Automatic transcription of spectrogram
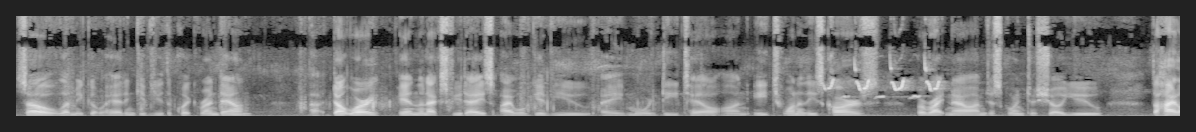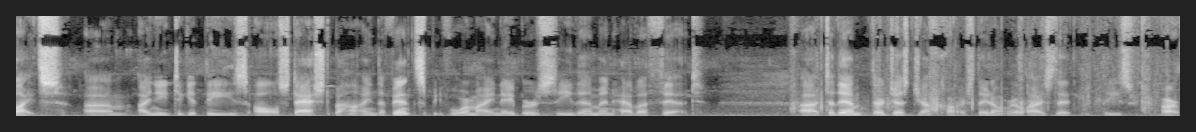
So let me go ahead and give you the quick rundown. Uh, don't worry, in the next few days, I will give you a more detail on each one of these cars. But right now, I'm just going to show you the highlights. Um, I need to get these all stashed behind the fence before my neighbors see them and have a fit. Uh, to them, they're just junk cars. They don't realize that these are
